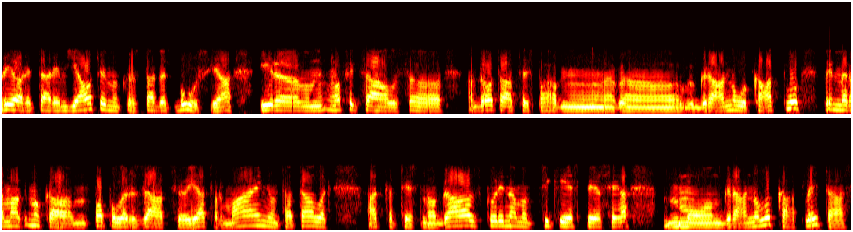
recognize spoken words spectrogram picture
prioritāriem jautājumiem, kas tagad būs, jā. Ir um, oficiālas uh, dotācijas par um, granulu katlu, piemēram, nu, kā popularizāciju, jā, tur maiņu un tā tālāk, atkapties no gāzes, kurinam cik iespējas, ja, un granula katli, tās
